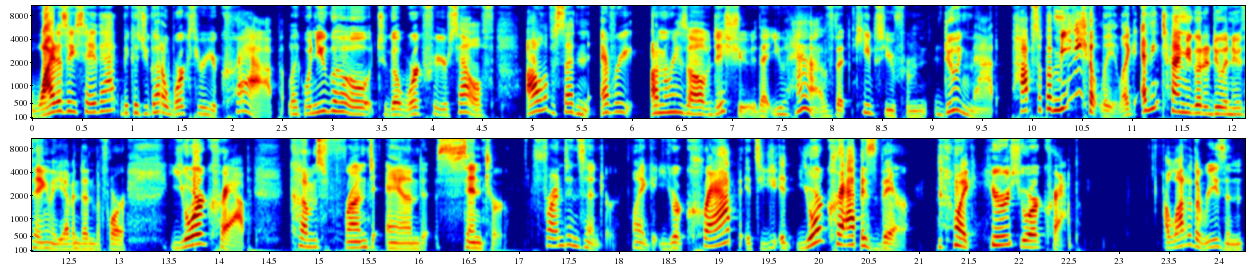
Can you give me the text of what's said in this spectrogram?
Why does he say that? Because you got to work through your crap. Like when you go to go work for yourself, all of a sudden, every unresolved issue that you have that keeps you from doing that pops up immediately. Like anytime you go to do a new thing that you haven't done before, your crap comes front and center front and center. Like your crap, it's it, your crap is there. like here's your crap. A lot of the reason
